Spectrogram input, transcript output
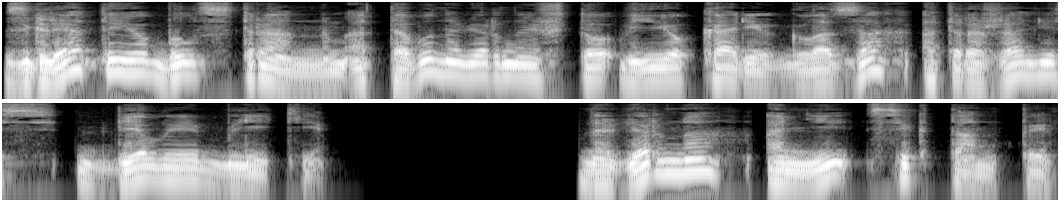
Взгляд ее был странным, от того, наверное, что в ее карих глазах отражались белые блики. «Наверное, они сектанты»,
